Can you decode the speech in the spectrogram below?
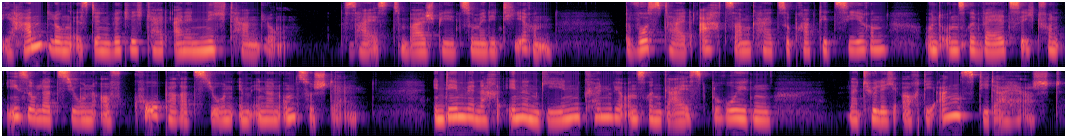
Die Handlung ist in Wirklichkeit eine Nichthandlung. Das heißt zum Beispiel zu meditieren, Bewusstheit, Achtsamkeit zu praktizieren und unsere Weltsicht von Isolation auf Kooperation im Innern umzustellen. Indem wir nach innen gehen, können wir unseren Geist beruhigen, natürlich auch die Angst, die da herrscht,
